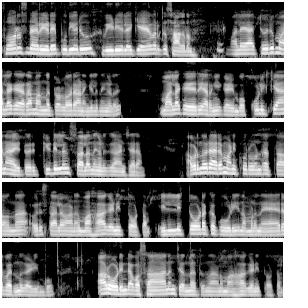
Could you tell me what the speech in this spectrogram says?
ഫോറസ്റ്റ് ഡയറിയുടെ പുതിയൊരു വീഡിയോയിലേക്ക് ഏവർക്കും സ്വാഗതം. മലയാറ്റൂർ മല കയറാൻ വന്നിട്ടുള്ളവരാണെങ്കിൽ നിങ്ങൾ മല കയറി ഇറങ്ങി കഴിയുമ്പോൾ കുളിക്കാനായിട്ട് ഒരു കിടിലൻ സ്ഥലം നിങ്ങൾക്ക് കാണിച്ചു തരാം. അവിടുന്ന് ഒരു അരമണിക്കൂർ കൊണ്ട് എത്താവുന്ന ഒരു സ്ഥലമാണ് മഹാഗണി തോട്ടം ഇല്ലിത്തോടൊക്കെ കൂടി നമ്മൾ നേരെ വരുന്നു കഴിയുമ്പോൾ ആ റോഡിന്റെ അവസാനം ചെന്നെത്തുന്നതാണ് മഹാഗണി തോട്ടം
